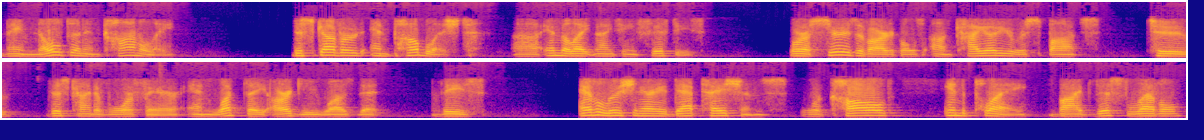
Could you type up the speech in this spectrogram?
named Knowlton and Connolly discovered and published uh, in the late 1950s were a series of articles on coyote response to this kind of warfare. And what they argued was that these evolutionary adaptations were called into play by this level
